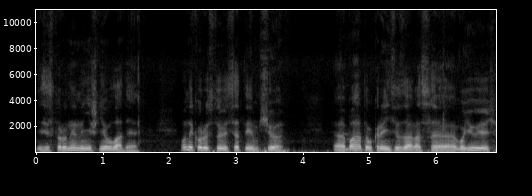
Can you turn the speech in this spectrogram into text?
зі сторони нинішньої влади. Вони користуються тим, що е, багато українців зараз е, воюють,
